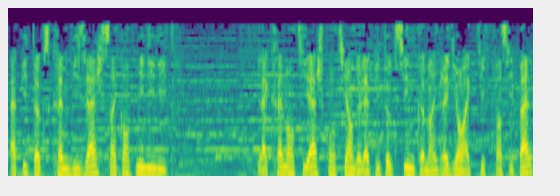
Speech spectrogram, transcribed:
Apitox crème visage 50 ml. La crème anti-âge contient de l'apitoxine comme ingrédient actif principal,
